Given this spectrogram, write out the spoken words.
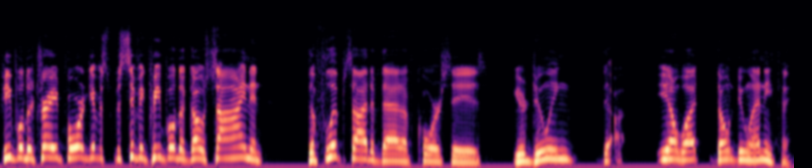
people to trade for. Give us specific people to go sign. And the flip side of that, of course, is you're doing, the, you know what? Don't do anything.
